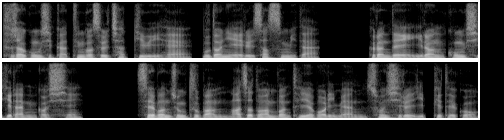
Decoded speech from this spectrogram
투자 공식 같은 것을 찾기 위해 무던히 애를 썼습니다. 그런데 이런 공식이라는 것이 세 번 중 두 번 마저도 한 번 틀려버리면 손실을 입게 되고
